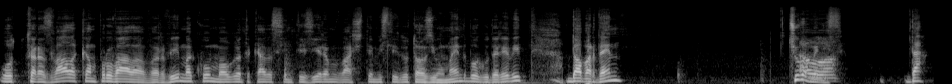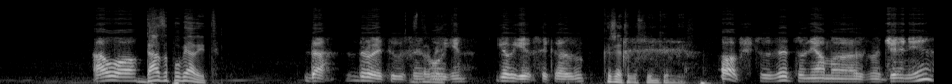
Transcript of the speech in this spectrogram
От развала към провала вървим, ако мога така да синтезирам вашите мисли до този момент. Благодаря ви. Добър ден. Чуваме Ало. ли се? Да, Ало, да, заповядайте. да, здравейте, господин. Волгин. Георгиев се казвам. Кажете, господин Георгиев. Общо взето няма значение.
